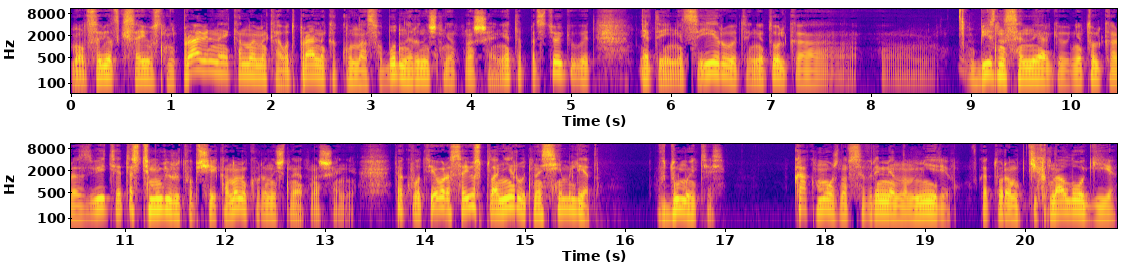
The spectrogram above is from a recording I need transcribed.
Мол, Советский Союз неправильная экономика, а вот правильно, как у нас, свободные рыночные отношения. Это подстегивает, это инициирует, и не только э, бизнес-энергию, не только развитие. Это стимулирует вообще экономику, рыночные отношения. Так вот, Евросоюз планирует на 7 лет. Вдумайтесь, как можно в современном мире, в котором технологии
